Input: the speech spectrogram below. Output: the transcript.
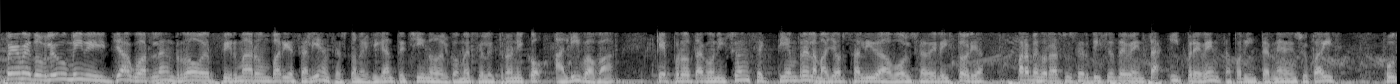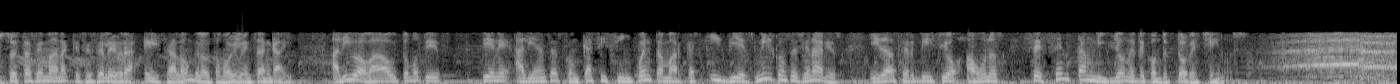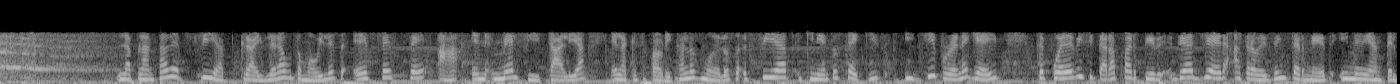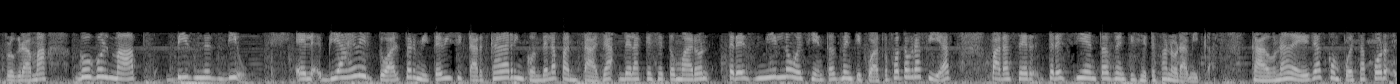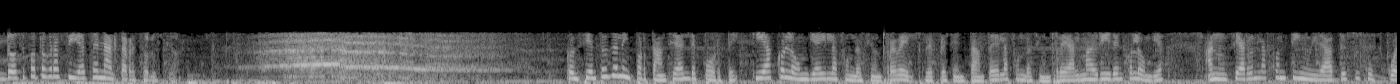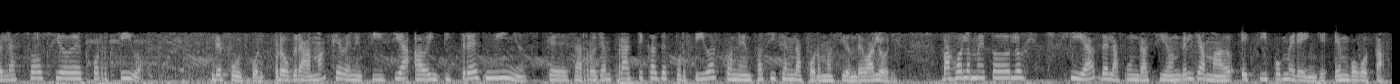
BMW Mini y Jaguar Land Rover firmaron varias alianzas con el gigante chino del comercio electrónico Alibaba, que protagonizó en septiembre la mayor salida a bolsa de la historia para mejorar sus servicios de venta y preventa por Internet en su país, justo esta semana que se celebra el Salón del Automóvil en Shanghái. Alibaba Automotive tiene alianzas con casi 50 marcas y 10.000 concesionarios y da servicio a unos 60 millones de conductores chinos. La planta de Fiat Chrysler Automóviles FCA en Melfi, Italia, en la que se fabrican los modelos Fiat 500X y Jeep Renegade, se puede visitar a partir de ayer a través de Internet y mediante el programa Google Maps Business View. El viaje virtual permite visitar cada rincón de la pantalla, de la que se tomaron 3.924 fotografías para hacer 327 panorámicas, cada una de ellas compuesta por 12 fotografías en alta resolución. Conscientes de la importancia del deporte, Kia Colombia y la Fundación Rebel, representante de la Fundación Real Madrid en Colombia, anunciaron la continuidad de sus escuelas sociodeportivas de fútbol, programa que beneficia a 23 niños que desarrollan prácticas deportivas con énfasis en la formación de valores, bajo la metodología de la Fundación del llamado Equipo Merengue en Bogotá.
